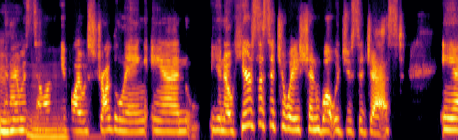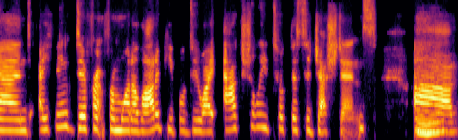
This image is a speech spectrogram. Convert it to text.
Mm-hmm. And I was telling mm-hmm. people I was struggling, and you know, here's the situation. What would you suggest? And I think different from what a lot of people do, I actually took the suggestions. Mm-hmm. Um,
